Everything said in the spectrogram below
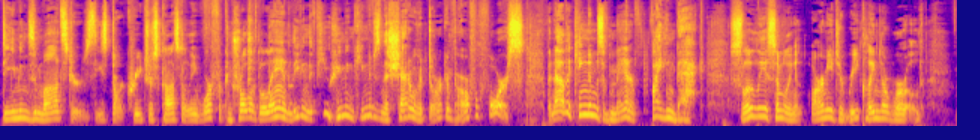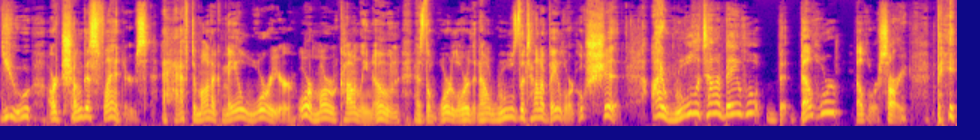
demons, and monsters. These dark creatures constantly war for control of the land, leaving the few human kingdoms in the shadow of a dark and powerful force. But now the kingdoms of man are fighting back, slowly assembling an army to reclaim their world. You are Chungus Flanders, a half demonic male warrior, or more commonly known as the warlord that now rules the town of Baylord. Oh shit! I rule the town of Baylor? Be- Belhor? Belhor, sorry. Bay-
